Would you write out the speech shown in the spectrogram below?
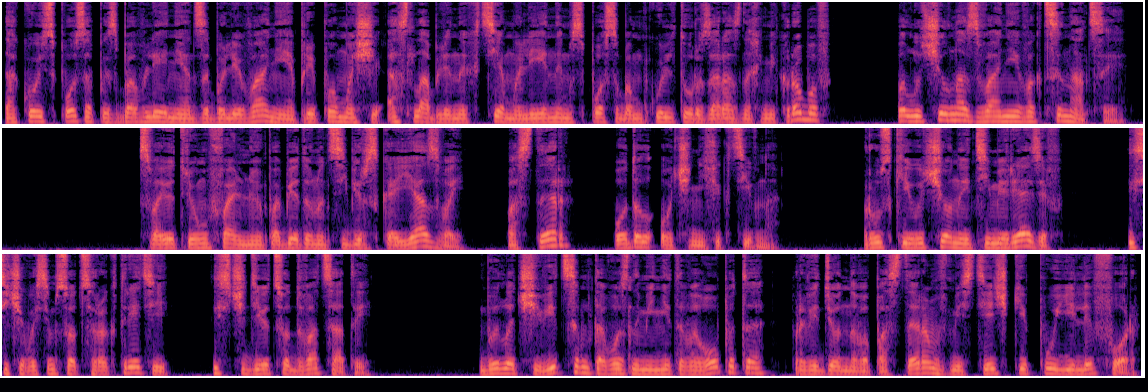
Такой способ избавления от заболевания при помощи ослабленных тем или иным способом культур заразных микробов получил название вакцинации. Свою триумфальную победу над сибирской язвой Пастер подал очень эффективно. Русский ученый Тимирязев 1843-1920 был очевидцем того знаменитого опыта, проведенного Пастером в местечке Пуи-Лефор,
